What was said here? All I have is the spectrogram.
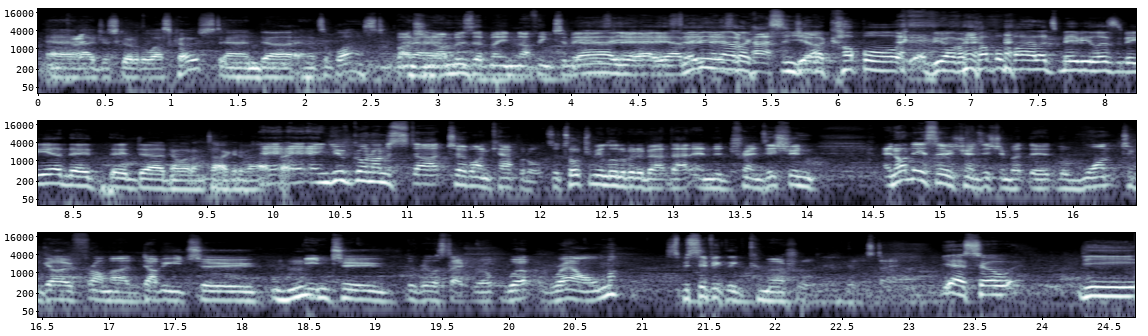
and Okay. I just go to the West Coast, and uh, and it's a blast. Bunch And of I- numbers that mean nothing to me. Yeah, as, yeah, as yeah. a- Maybe you have a passenger. you have a couple. If you have a couple pilots maybe listening in, they, they'd uh, know what I'm talking about. And, and you've gone on to start Turbine Capital. So talk to me a little bit about that and the transition, and not necessarily transition, but the, the want to go from a W 2 Mm-hmm. into the real estate re- re- realm, specifically commercial real estate. Yeah, so the,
